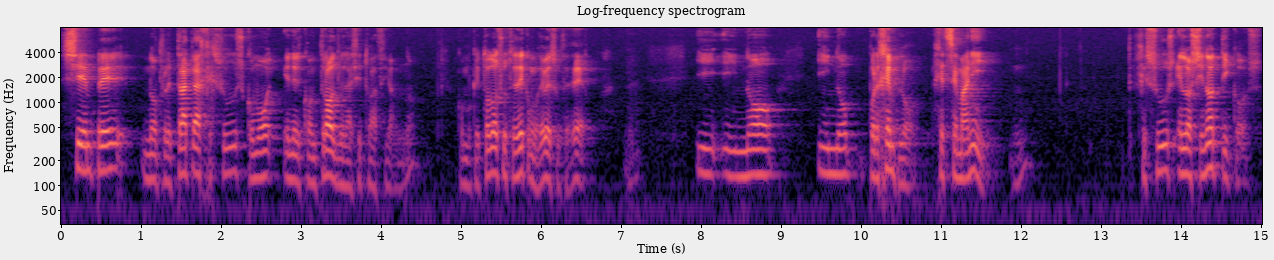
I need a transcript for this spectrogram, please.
siempre nos retrate a Jesús como en el control de la situación, ¿no? Como que todo sucede como debe suceder. Y, no, y no, por ejemplo, Getsemaní, Jesús en los sinópticos,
